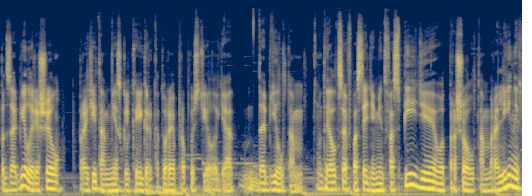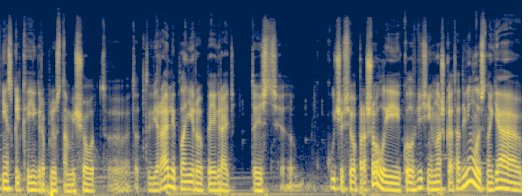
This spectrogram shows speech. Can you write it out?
подзабил и решил пройти там несколько игр, которые я пропустил. Я добил там DLC в последнем инфоспиде, вот прошел там ролиных несколько игр, плюс там еще вот э, этот Вирали планирую поиграть. То есть э, кучу всего прошел, и Call of Duty немножко отодвинулась, но я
